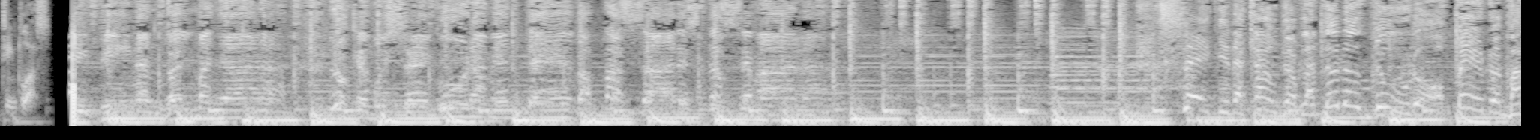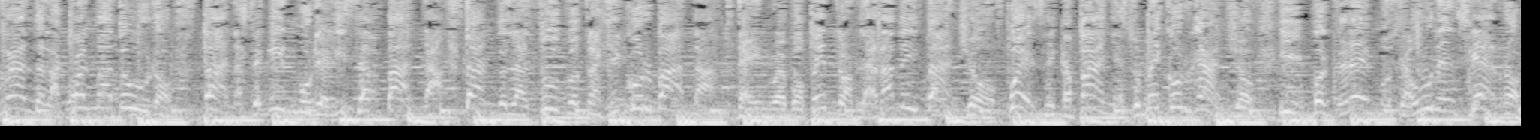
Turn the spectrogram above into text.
18 plus. el mañana, lo que muy seguramente va a pasar esta semana. Seguirá Claudio hablándonos duro, pero embarrando la cual maduro. Van a seguir Muriel y Zapata, dándole al fútbol traje y corbata. De nuevo Petro hablará de Ivancho, pues en campaña es su mejor gancho. Y volveremos a un encierro,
